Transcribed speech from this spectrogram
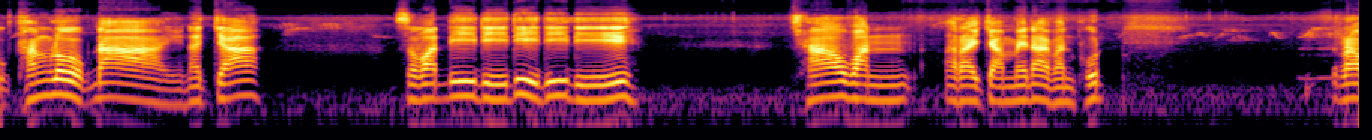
กทั้งโลกได้นะจ๊ะ สวัสดีดีดีดีดีเช้าวันอะไรจำไม่ได้วันพุธ เรา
